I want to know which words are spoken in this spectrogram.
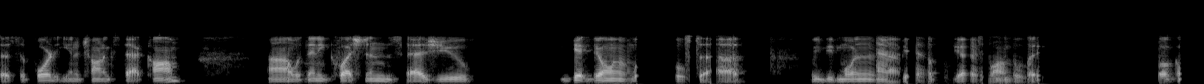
at support at unitronics.com uh, with any questions as you get going. Uh, we'd be more than happy to help you guys along the way. Welcome.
